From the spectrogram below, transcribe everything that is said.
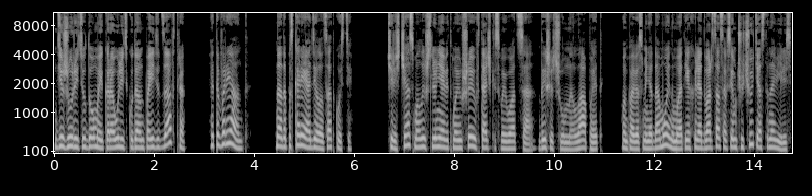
Дежурить у дома и караулить, куда он поедет завтра — это вариант. Надо поскорее отделаться от Кости. Через час малыш слюнявит мою шею в тачке своего отца, дышит шумно, лапает, он повез меня домой, но мы отъехали от дворца совсем чуть-чуть и остановились.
